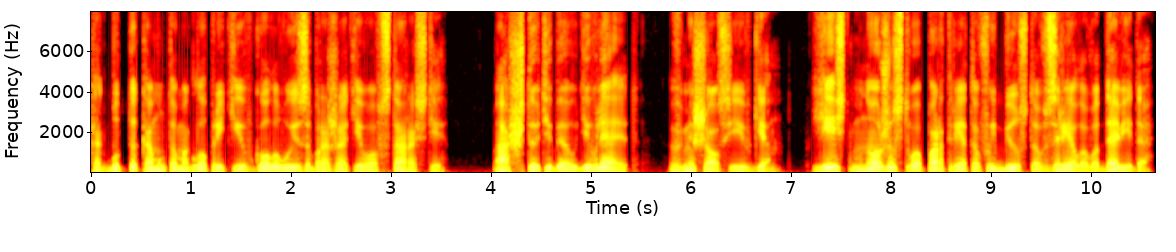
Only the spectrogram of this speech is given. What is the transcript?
Как будто кому-то могло прийти в голову изображать его в старости. «А что тебя удивляет?» — вмешался Евген. «Есть множество портретов и бюстов зрелого Давида.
